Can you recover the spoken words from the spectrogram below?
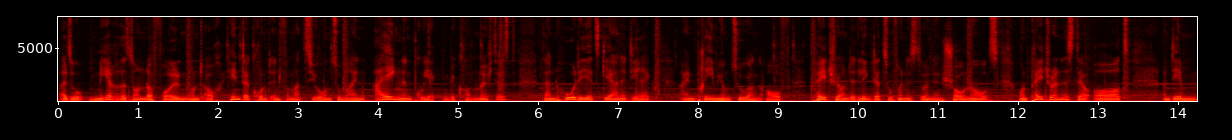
also mehrere Sonderfolgen und auch Hintergrundinformationen zu meinen eigenen Projekten bekommen möchtest, dann hol dir jetzt gerne direkt einen Premium-Zugang auf Patreon. Den Link dazu findest du in den Show Notes. Und Patreon ist der Ort, an dem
